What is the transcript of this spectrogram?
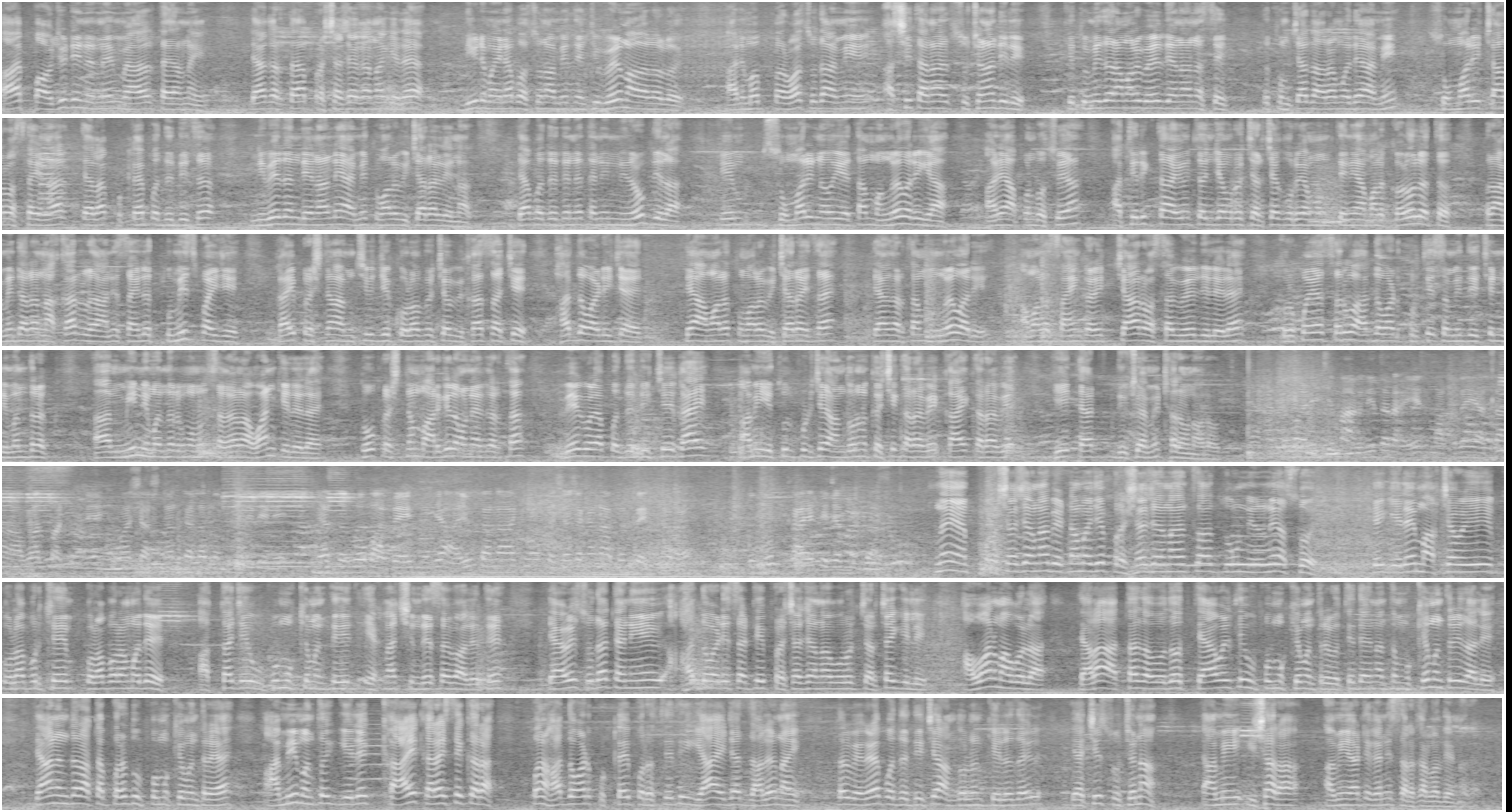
आज पॉझिटिव्ह निर्णय मिळायला तयार नाही. त्याकरता प्रशासकांना गेल्या दीड महिन्यापासून आम्ही त्यांची वेळ मागायला आलो आहे. आणि मग परवासुद्धा आम्ही अशी त्यांना सूचना दिली की तुम्ही जर आम्हाला वेळ देणार नसेल तर तुमच्या दारामध्ये आम्ही सोमवारी चार वाजता येणार त्याला कुठल्या पद्धतीचं निवेदन देणार नाही आम्ही तुम्हाला विचारायला येणार. त्या पद्धतीने त्यांनी निरोप दिला की सोमवारी न येता मंगळवारी घ्या आणि आपण बसूया. अतिरिक्त आयुक्तांच्याबरोबर चर्चा करूया म्हणून त्यांनी आम्हाला कळवलं होतं पण आम्ही त्याला नाकारलं आणि सांगितलं तुम्हीच पाहिजे. काही प्रश्न आमची जे कोल्हापूरच्या विकासाचे हद्दवाढीचे आहेत ते आम्हाला तुम्हाला विचारायचं आहे. त्याकरता मंगळवारी आम्हाला सायंकाळी चार वाजता वेळ दिलेला आहे. कृपया सर्व हद्दवाढ कृती समितीचे निमंत्रक मी निमंत्रक म्हणून सगळ्यांना आव्हान केलेलं आहे. तो प्रश्न मार्गी लावण्याकरता वेगवेगळ्या पद्धतीचे काय आम्ही इथून पुढचे आंदोलन कसे करावे काय करावे हे त्या दिवशी आम्ही ठरवणार आहोत. वाढीची मागणी तर आहेच मात्र याचा अहवाल पाठवणे किंवा शासनाने त्याला मंजुरी देणे या सर्व बाबी आहेत. म्हणजे आयुक्तांना किंवा प्रशासकांना आपण मग काय त्याच्यात मुद्दा नाही प्रशासना भेटणं म्हणजे प्रशासनाचा जो निर्णय असतो ते गेले मागच्या वेळी कोल्हापूरचे कोल्हापुरामध्ये आत्ताचे उपमुख्यमंत्री एकनाथ शिंदेसाहेब आले होते. त्यावेळीसुद्धा त्यांनी हद्दवाढीसाठी प्रशासनाबरोबर चर्चा केली आव्हान मागवला. त्याला आत्ता जवळजवळ त्यावेळी ते उपमुख्यमंत्री होते त्यानंतर मुख्यमंत्री झाले. त्यानंतर आता परत उपमुख्यमंत्री आहे. आम्ही म्हणतो गेले काय करायचं ते करा. पण हद्दवाढ कुठल्याही परिस्थिती या ह्याच्यात झालं नाही तर वेगळ्या पद्धतीचे आंदोलन केलं जाईल याची सूचना आम्ही इशारा आम्ही या ठिकाणी सरकारला देणार आहे.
